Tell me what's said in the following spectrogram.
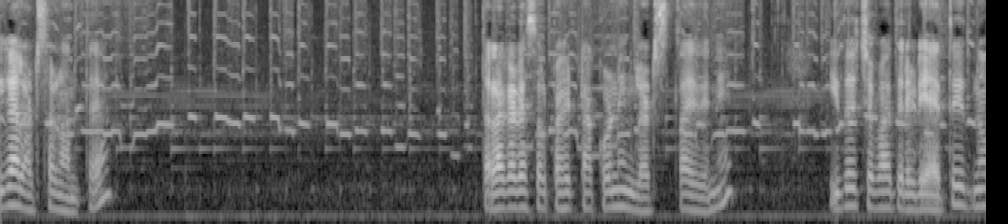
ಈಗ ಲಟ್ಸೋಣಂತೆ. ತಳಗಡೆ ಸ್ವಲ್ಪ ಹಿಟ್ಟು ಹಾಕ್ಕೊಂಡು ಹಿಂಗೆ ಲಟ್ಸ್ತಾ ಇದ್ದೀನಿ. ಇದು ಚಪಾತಿ ರೆಡಿ ಆಯಿತು. ಇದನ್ನು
